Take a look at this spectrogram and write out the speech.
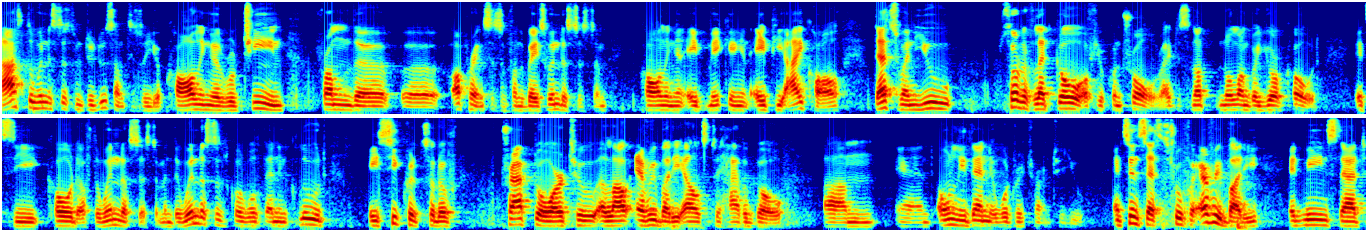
ask the window system to do something, so you're calling a routine from the uh, operating system, from the base window system, calling an making an API call, that's when you sort of let go of your control, right? It's not no longer your code. It's the code of the window system. And the window system code will then include a secret sort of trapdoor to allow everybody else to have a go. Um, and only then it would return to you. And since that's true for everybody, it means that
